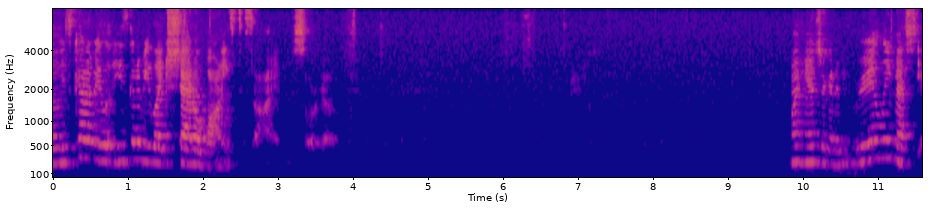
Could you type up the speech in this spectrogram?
So he's kind of be he's gonna be like Shadow Bonnie's design, sort of. My hands are gonna be really messy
